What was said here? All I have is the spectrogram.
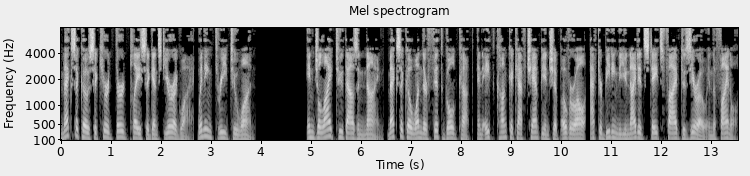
Mexico secured third place against Uruguay, winning 3–1. In July 2009, Mexico won their fifth Gold Cup, and eighth CONCACAF championship overall, after beating the United States 5–0 in the final.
